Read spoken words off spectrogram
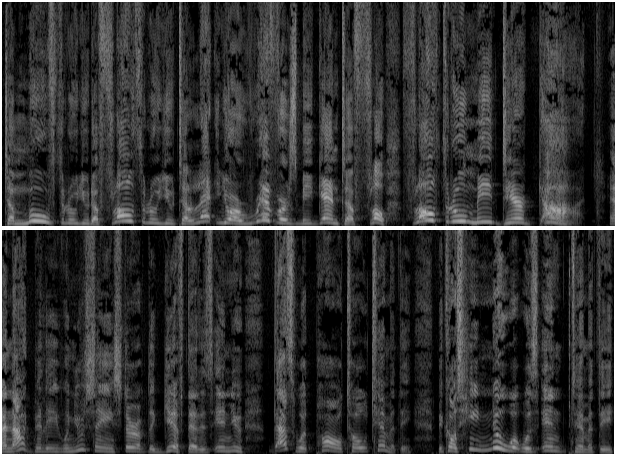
to move through you, to flow through you, to let your rivers begin to flow. Flow through me, dear God. And I believe when you're saying stir up the gift that is in you, that's what Paul told Timothy because he knew what was in Timothy,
